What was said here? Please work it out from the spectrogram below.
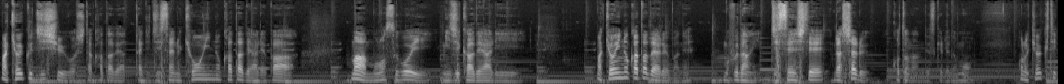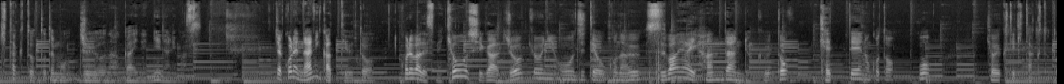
まあ、教育実習をした方であったり実際の教員の方であればまあものすごい身近であり、まあ、教員の方であればねもう普段実践してらっしゃることなんですけれどもこの教育的タクトとても重要な概念になります。じゃあこれ何かっていうとこれはですね教師が状況に応じて行う素早い判断力と決定のことを教育的タクトと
